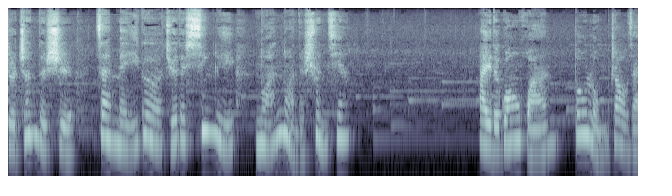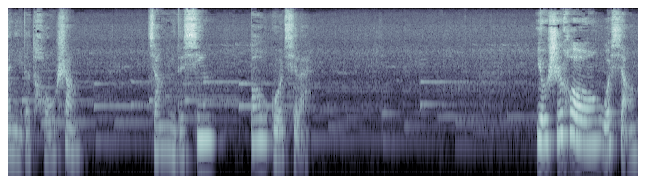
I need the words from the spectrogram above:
这真的是在每一个觉得心里暖暖的瞬间，爱的光环都笼罩在你的头上。将你的心包裹起来。有时候我想，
